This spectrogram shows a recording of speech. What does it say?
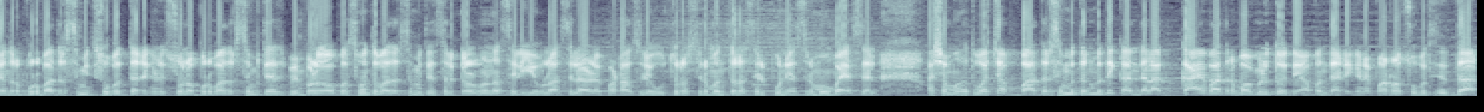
चंद्रपूर बाजार समितीसोबत त्या ठिकाणी सोलापूर बाजार समिती असेल पिंपळगाव बसवंत बाजार समिती असेल कळवण असेल येवला असेल आळेफाटा असेल उत्तर असेल मंत्र असेल पुणे असेल मुंबई असेल अशा महत्त्वाच्या बाजार समित्यांमध्ये कांद्याला काय बाजारभाव मिळतो ते आपण त्या ठिकाणी पाहणार सोबत दर.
